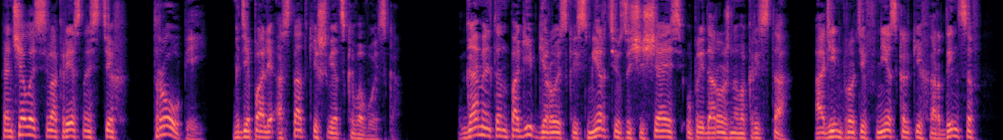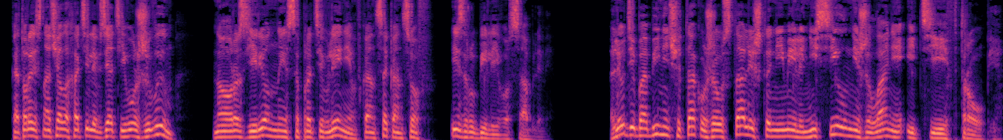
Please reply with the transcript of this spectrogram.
кончалась в окрестностях Троупей, где пали остатки шведского войска. Гамильтон погиб геройской смертью, защищаясь у придорожного креста, один против нескольких ордынцев, которые сначала хотели взять его живым, но разъяренные сопротивлением в конце концов изрубили его саблями. Люди Бабинича так уже устали, что не имели ни сил, ни желания идти в Троупе.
